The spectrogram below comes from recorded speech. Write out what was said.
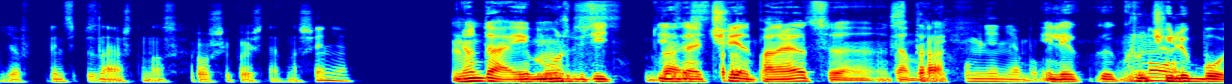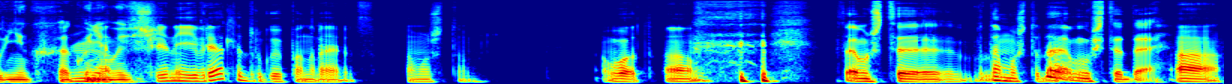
я, в принципе, знаю, что у нас хорошие прочные отношения. Ну да, и, И может быть, и, не да, и знаю, страх- член понравится, там, Страх у меня не было. или круче Ну, любовник Нет, какой-нибудь. члены ей вряд ли другой понравится, потому что... Вот. Потому что... Потому что, да. Потому что да. А,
